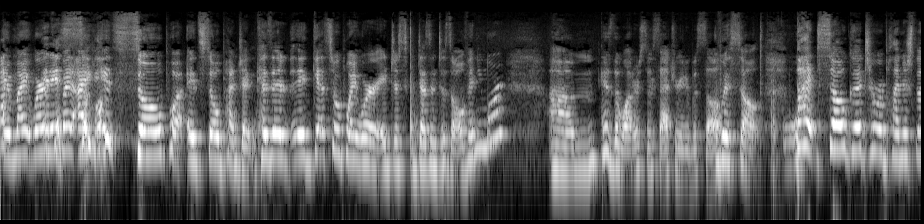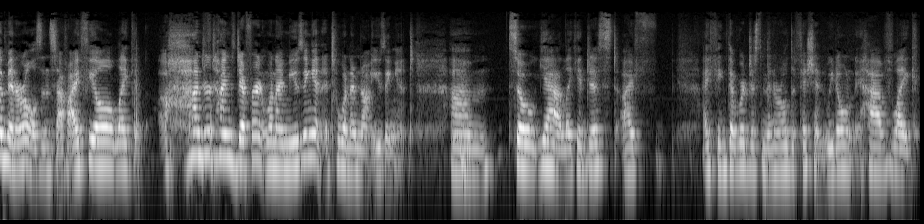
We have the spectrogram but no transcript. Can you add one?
it might work. It but I, so- it's so pu- it's so pungent because it it gets to a point where it just doesn't dissolve anymore. Um, Because the water's so saturated with salt. with salt, but so good to replenish the minerals and stuff. I feel like a hundred times different when I'm using it to when I'm not using it. Um, so yeah, like it just I, I think that we're just mineral deficient. We don't have like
